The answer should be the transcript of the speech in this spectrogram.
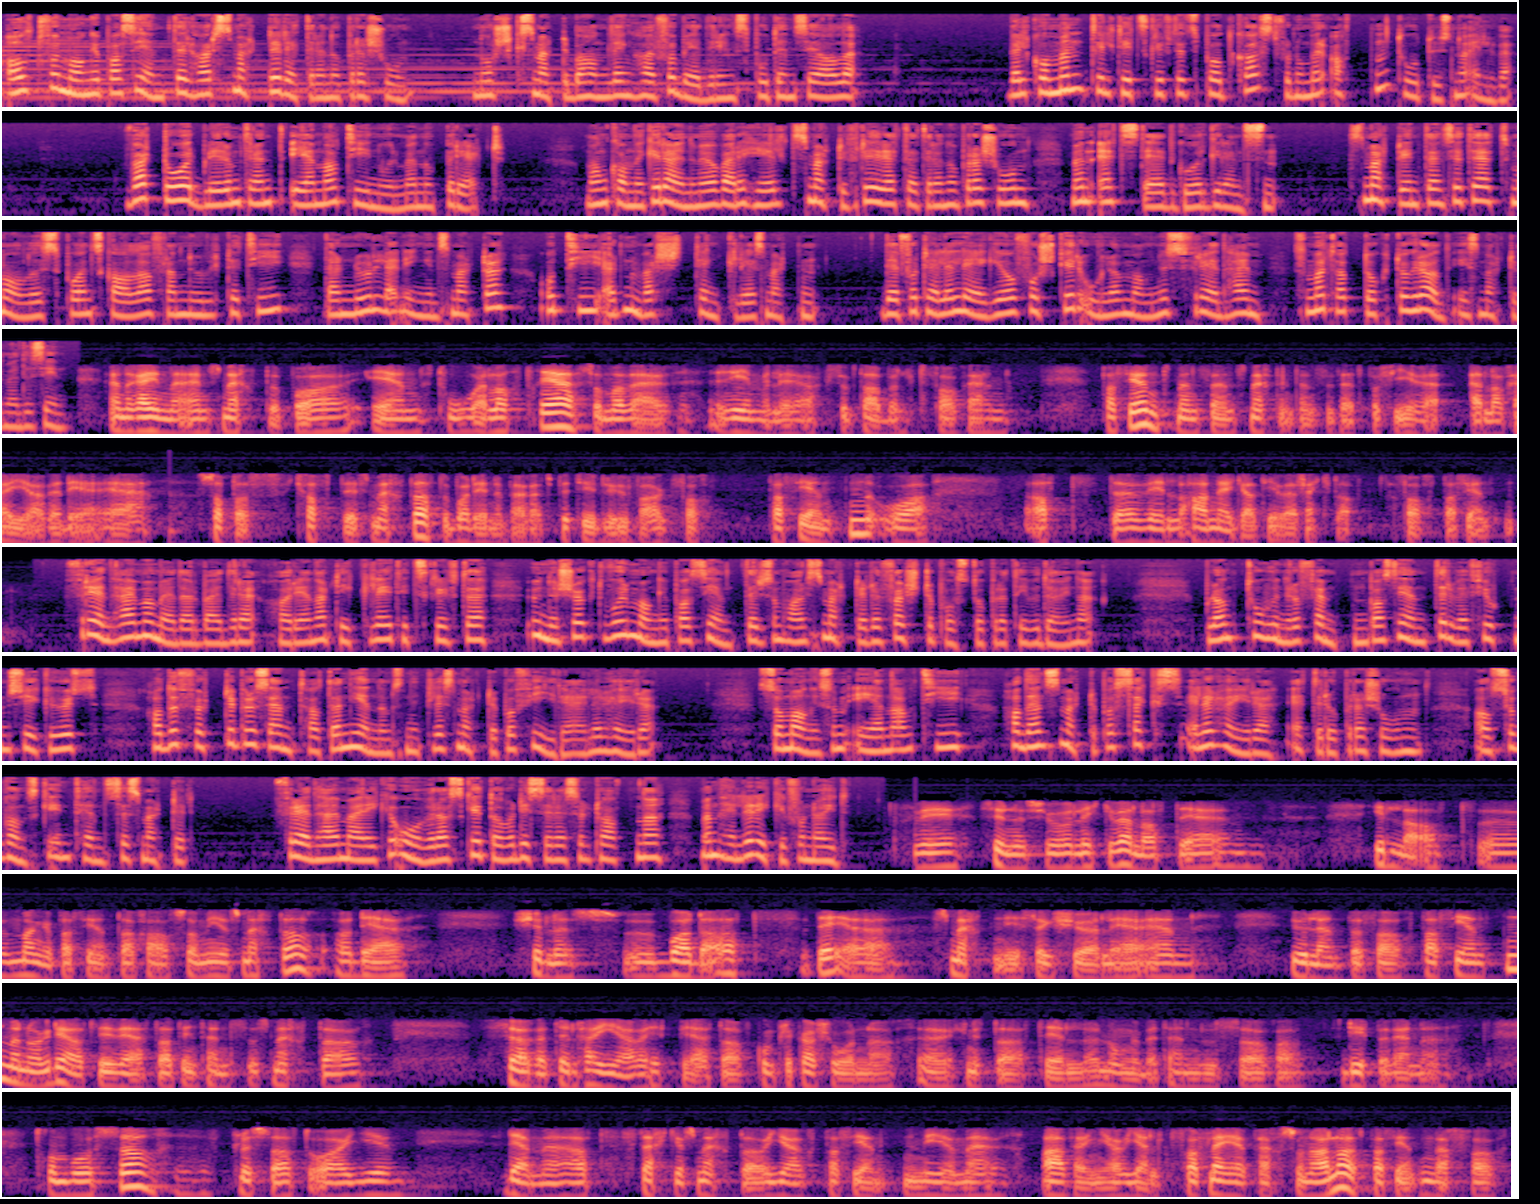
Altfor mange pasienter har smerter etter en operasjon. Norsk smertebehandling har forbedringspotensial. Velkommen til tidsskriftets podkast for nummer 18 2011. Hvert år blir omtrent én av ti nordmenn operert. Man kan ikke regne med å være helt smertefri rett etter en operasjon, men ett sted går grensen. Smerteintensitet måles på en skala fra null til ti, der null er ingen smerte og ti er den verst tenkelige smerten. Det forteller lege og forsker Olav Magnus Fredheim, som har tatt doktorgrad i smertemedisin. En regner en smerte på én, to eller tre som må være rimelig akseptabelt for en pasient, mens en smerteintensitet på fire eller høyere det er såpass kraftig smerte at det både innebærer et betydelig ubehag for pasienten og at det vil ha negative effekter for pasienten. Fredheim og medarbeidere har i en artikkel i tidsskriftet undersøkt hvor mange pasienter som har smerter det første postoperative døgnet. Blant 215 pasienter ved 14 sykehus hadde 40% hatt en gjennomsnittlig smerte på fire eller høyere. Så mange som én av ti hadde en smerte på seks eller høyere etter operasjonen, altså ganske intense smerter. Fredheim er ikke overrasket over disse resultatene, men heller ikke fornøyd. Vi synes jo likevel at det ille at eh, mange pasienter har så mye smerter. Og det skyldes både at det er smerten i seg selv er en ulempe for pasienten, men òg det at vi vet at intense smerter fører til høyere hyppighet av komplikasjoner eh, knytta til lungebetennelser og dype venetromboser, pluss at òg det med at sterke smerter gjør pasienten mye mer avhengig av hjelp fra pleiepersonale, og at pasienten derfor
